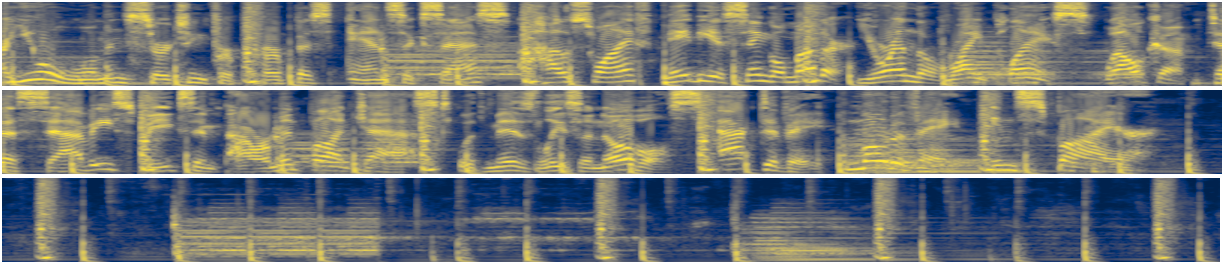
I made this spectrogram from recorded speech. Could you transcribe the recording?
Are you a woman searching for purpose and success? A housewife? Maybe a single mother? You're in the right place. Welcome to Savvy Speaks Empowerment Podcast with Ms. Lisa Nobles. Activate, motivate, inspire.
